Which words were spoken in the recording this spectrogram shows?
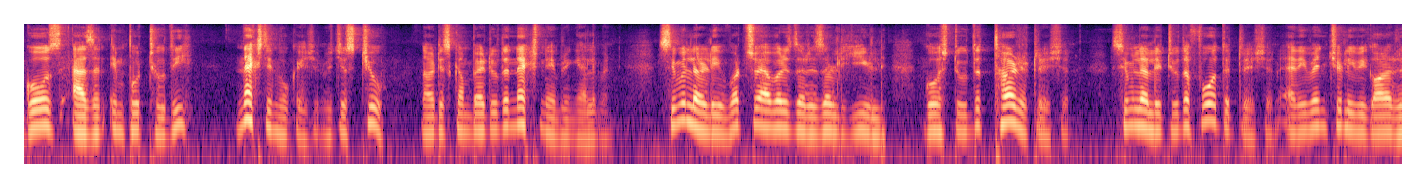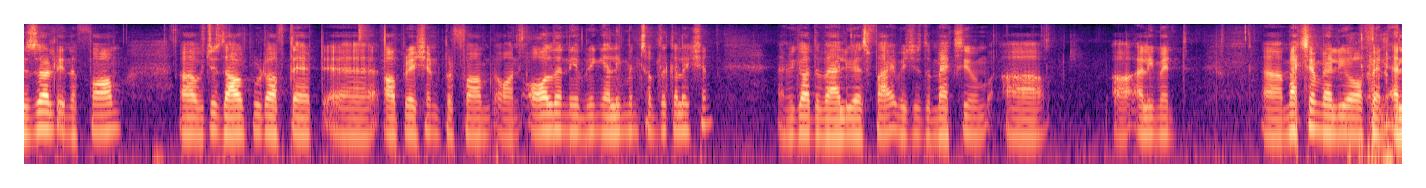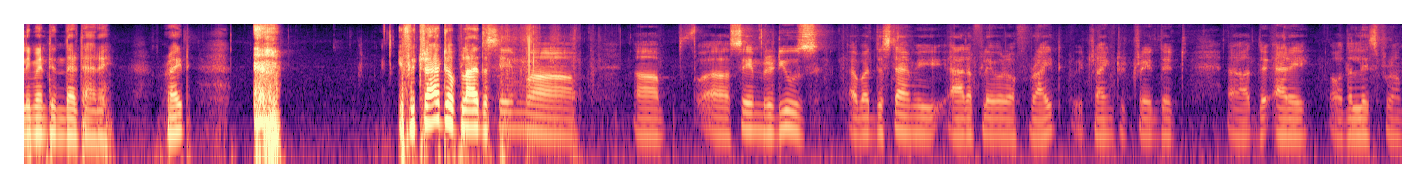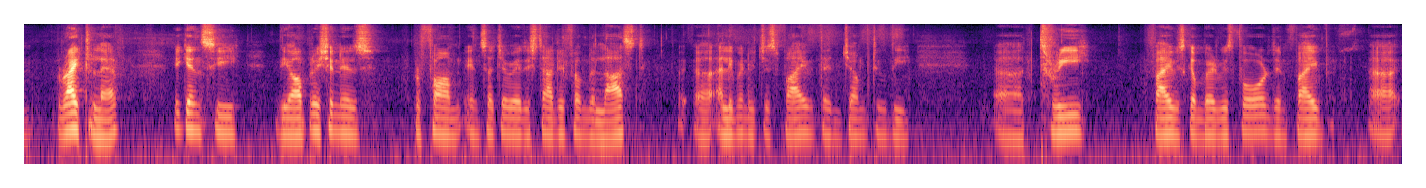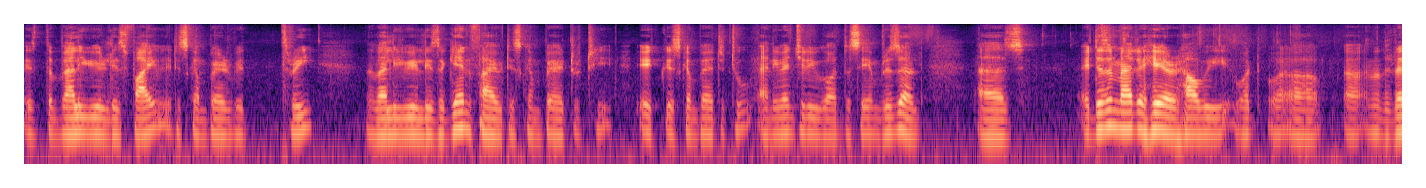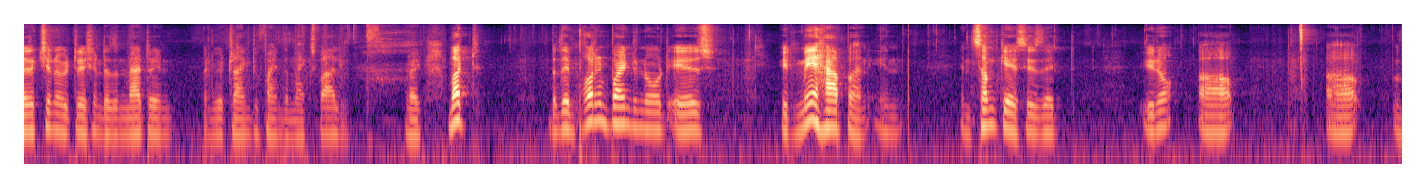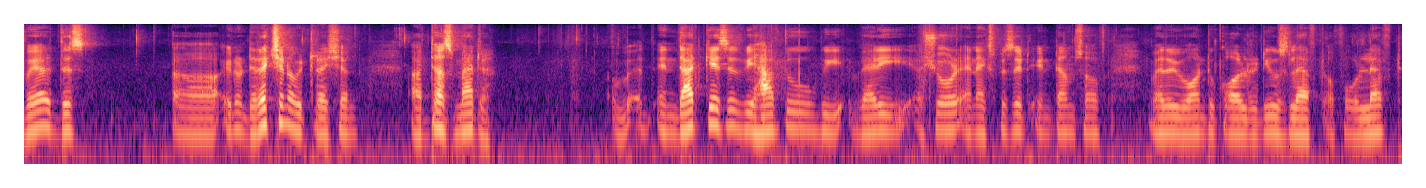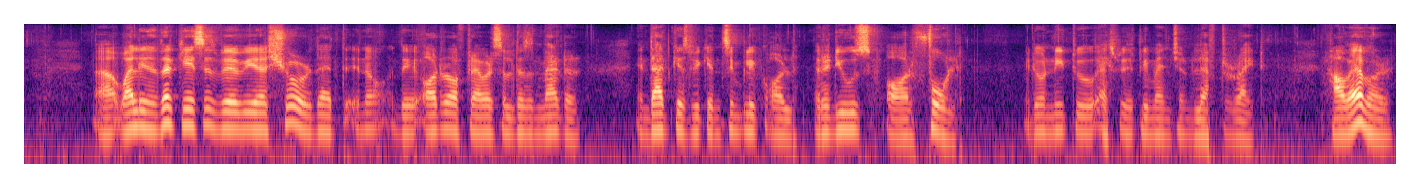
goes as an input to the next invocation which is 2 now it is compared to the next neighboring element. Similarly whatsoever is the result yield goes to the third iteration similarly to the fourth iteration and eventually we got a result in the form uh, which is the output of that uh, operation performed on all the neighboring elements of the collection. And we got the value as 5 which is the maximum uh, uh element uh, maximum value of an element in that array right? If you try to apply the same uh, same reduce but this time we add a flavor of right we're trying to trade that the array or the list from right to left you can see the operation is performed in such a way they started from the last uh, element which is 5 then jump to the uh, 3 5 is compared with 4 then 5 uh, is the value yield is 5 it is compared with 3 the value yield is again 5 it is compared to 3 it is compared to 2 and eventually we got the same result as it doesn't matter here how we what uh, the direction of iteration doesn't matter in when we're trying to find the max value right? But but the important point to note is it may happen in in some cases that you know uh, uh, where this uh, you know direction of iteration uh, does matter. In that cases we have to be very sure and explicit in terms of whether we want to call reduce left or fold left uh, while in other cases where we are sure that you know the order of traversal doesn't matter in that case we can simply call reduce or fold. We don't need to explicitly mention left or right. However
